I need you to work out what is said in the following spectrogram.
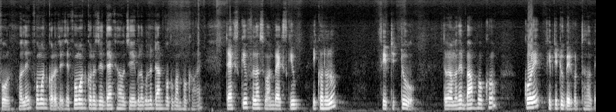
ফোর হলে প্রমাণ করো যে যে প্রমাণ করো যে, দেখাও যে এগুলো বললে ডান পক্ষ বাম পক্ষ হয়। তো X cube plus one by X cube equal হলো ফিফটি টু তো আমাদের বাম পক্ষ করে ফিফটি টু বের করতে হবে।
